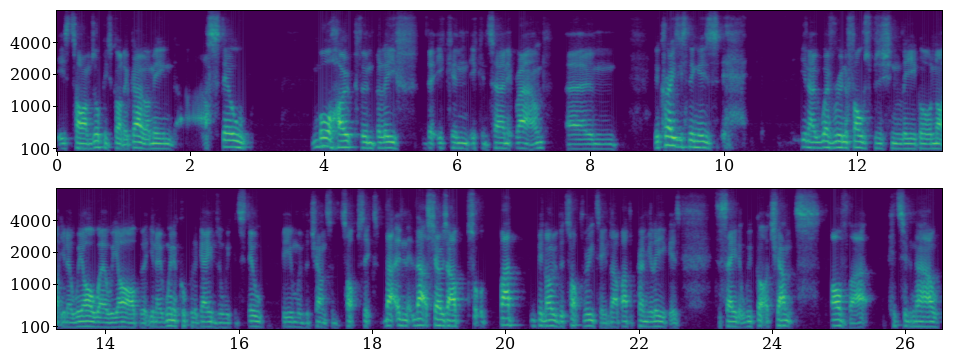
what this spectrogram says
his time's up, he's got to go. I mean, I still more hope than belief that he can he can turn it round. Um, the craziest thing is, you know, whether in a false position league or not, you know, we are where we are, but you know, win a couple of games and we could still be in with the chance of the top six. That and that shows how sort of bad below the top three teams, how bad the Premier League is. To say that we've got a chance of that, considering how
